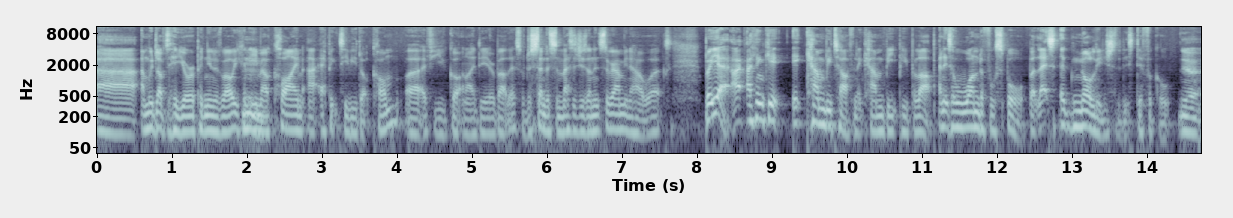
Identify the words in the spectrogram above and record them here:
Uh, and we'd love to hear your opinion as well. You can email climb at epictv.com uh, if you've got an idea about this, or just send us some messages on Instagram. You know how it works. But yeah, I, I think it, it can be tough and it can beat people up, and it's a wonderful sport. But let's acknowledge that it's difficult. Yeah,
